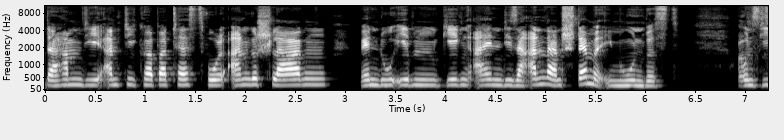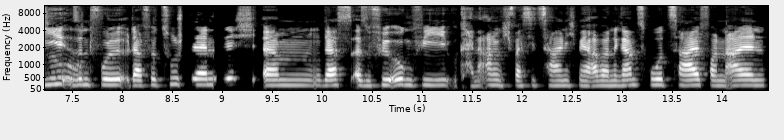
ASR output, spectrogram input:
da haben die Antikörpertests wohl angeschlagen, wenn du eben gegen einen dieser anderen Stämme immun bist. Und die so. sind wohl dafür zuständig, ähm, dass, also für irgendwie, keine Ahnung, ich weiß die Zahl nicht mehr, aber eine ganz hohe Zahl von allen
